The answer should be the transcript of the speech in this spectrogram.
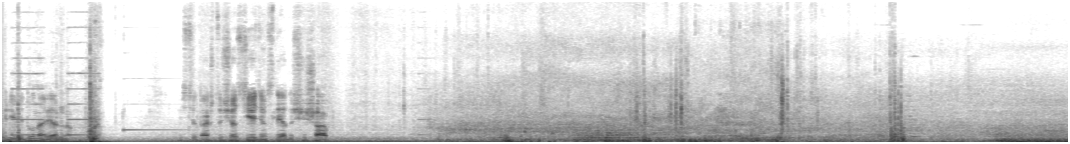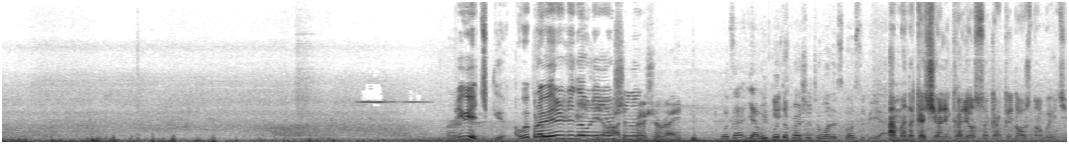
Переведу, наверное. Так что сейчас едем в следующий шаг. Приветики. А вы проверили давление at. А мы накачали колеса, как и должно быть.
